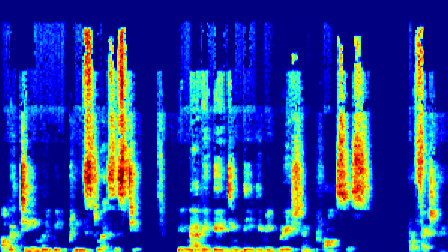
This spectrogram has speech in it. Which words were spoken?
Our team will be pleased to assist you in navigating the immigration process professionally.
